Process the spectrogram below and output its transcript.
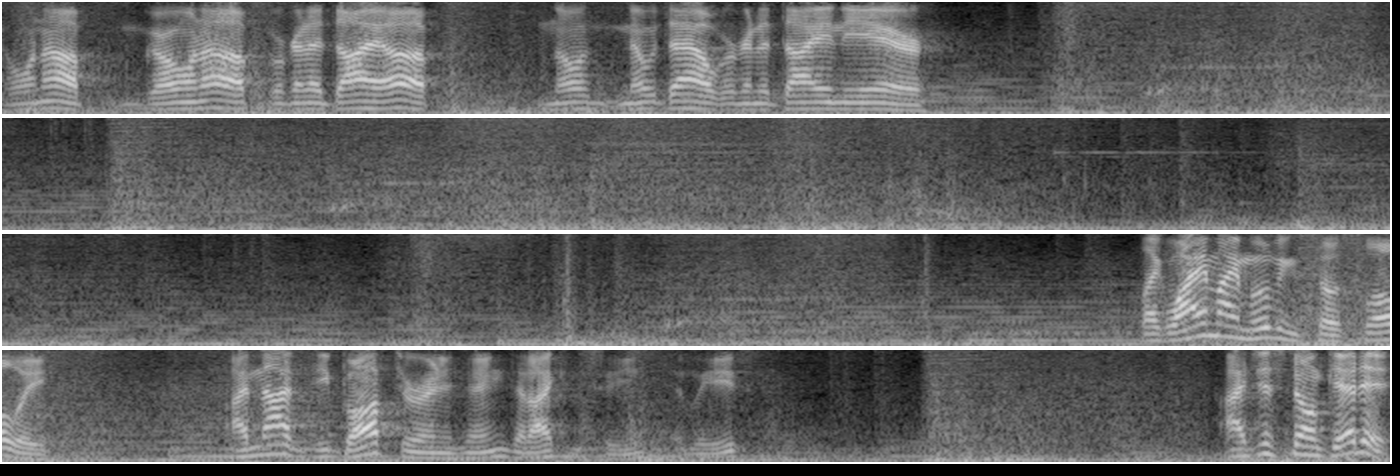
Going up, going up. We're gonna die up. No, no doubt. We're gonna die in the air. Like, why am I moving so slowly? I'm not debuffed or anything that I can see, at least. I just don't get it.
